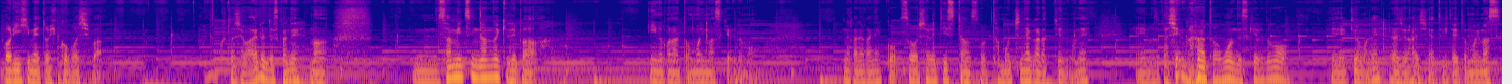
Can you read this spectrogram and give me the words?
ー、織姫と彦星は今年は会えるんですかね。まあうん3密にならなければいいのかなと思いますけれども。なかなかねこうソーシャルディスタンスを保ちながらっていうのもね、えー、難しいのかなと思うんですけれども、えー、今日もねラジオ配信やっていきたいと思います、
